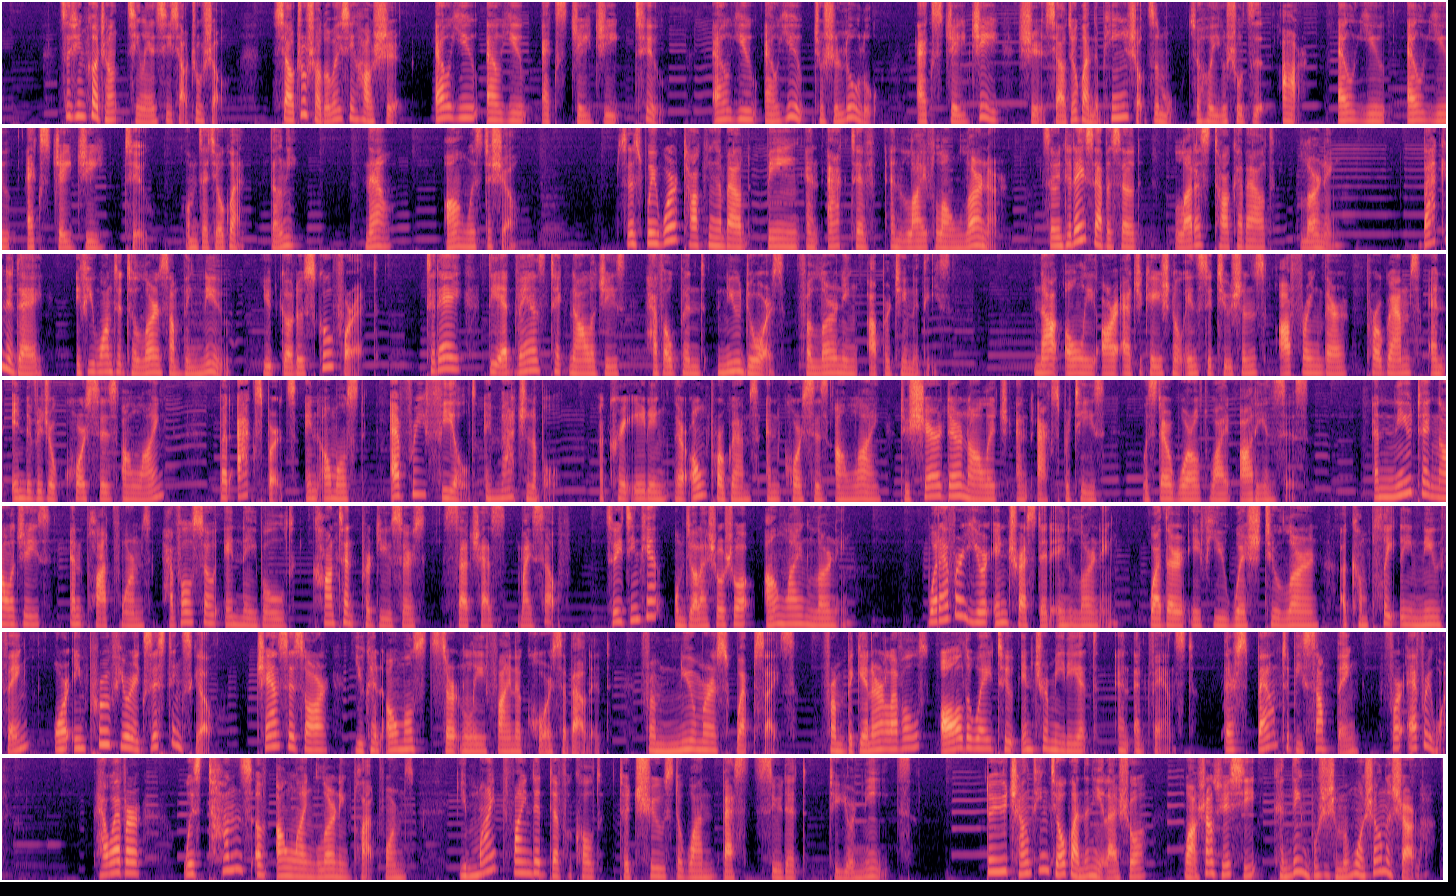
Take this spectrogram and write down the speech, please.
咨询课程，请联系小助手。小助手的微信号是 l u l u x j g two，l u l u 就是露露，x j g 是小酒馆的拼音首字母，最后一个数字二，l u l u x j g two。我们在酒馆等你。Now on with the show. Since we were talking about being an active and lifelong learner. So, in today's episode, let us talk about learning. Back in the day, if you wanted to learn something new, you'd go to school for it. Today, the advanced technologies have opened new doors for learning opportunities. Not only are educational institutions offering their programs and individual courses online, but experts in almost every field imaginable are creating their own programs and courses online to share their knowledge and expertise with their worldwide audiences. And new technologies and platforms have also enabled content producers such as myself. 所以今天我们就来说说 online learning. Whatever you're interested in learning, whether if you wish to learn a completely new thing or improve your existing skill, chances are you can almost certainly find a course about it from numerous websites, from beginner levels all the way to intermediate and advanced. There's bound to be something for everyone. However, with tons of online learning platforms, you might find it difficult to choose the one best suited to your needs. 对于常听酒馆的你来说，网上学习肯定不是什么陌生的事儿了。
